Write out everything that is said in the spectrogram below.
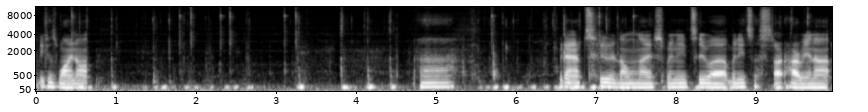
Because why not? Uh, we don't have too long though, so we need to uh, we need to start hurrying up.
